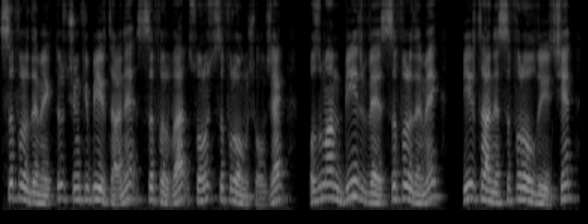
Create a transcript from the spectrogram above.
0 demektir. Çünkü bir tane 0 var. Sonuç 0 olmuş olacak. O zaman 1 ve 0 demek bir tane 0 olduğu için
